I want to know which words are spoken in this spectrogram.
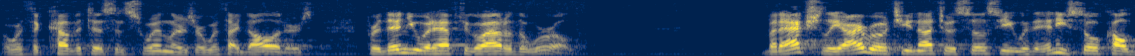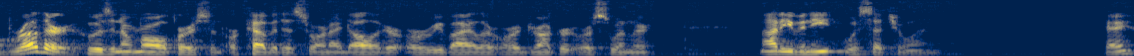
or with the covetous and swindlers, or with idolaters, for then you would have to go out of the world. But actually, I wrote to you not to associate with any so-called brother who is an immoral person, or covetous, or an idolater, or a reviler, or a drunkard, or a swindler. Not even eat with such a one. Okay?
